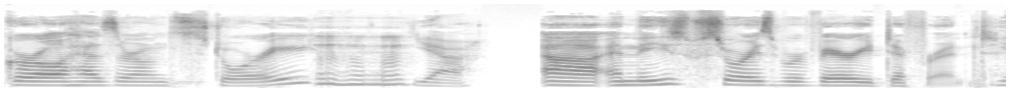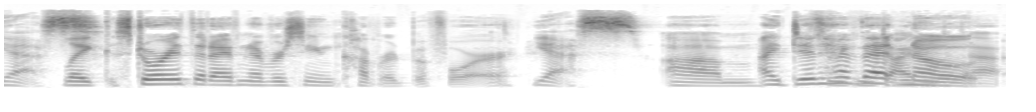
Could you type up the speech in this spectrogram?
girl has their own story. Mm-hmm. Yeah. Uh, and these stories were very different. Yes. Like stories that I've never seen covered before. yes. Um, I did so have that note. that.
